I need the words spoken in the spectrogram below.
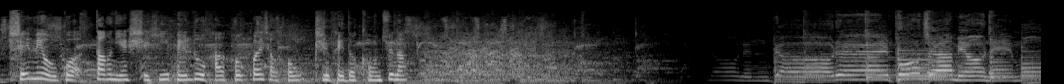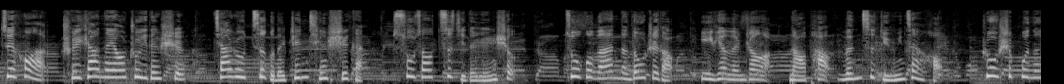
谁没有过当年十一被鹿晗和关晓彤支配的恐惧呢？最后啊，锤渣男要注意的是，加入自个的真情实感，塑造自己的人设。做过文案的都知道，一篇文章啊，哪怕文字底蕴再好，若是不能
